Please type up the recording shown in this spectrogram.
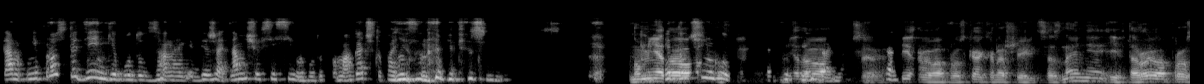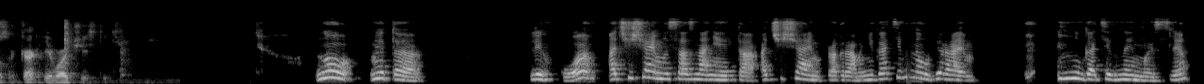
Там не просто деньги будут за нами бежать, нам еще все силы будут помогать, чтобы они за нами бежали. Но у меня это очень глупо. У меня два вопроса. Первый вопрос, как расширить сознание, и второй вопрос, как его очистить. Ну, это легко. Очищаем мы сознание, это очищаем программы негативные, убираем негативные мысли,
